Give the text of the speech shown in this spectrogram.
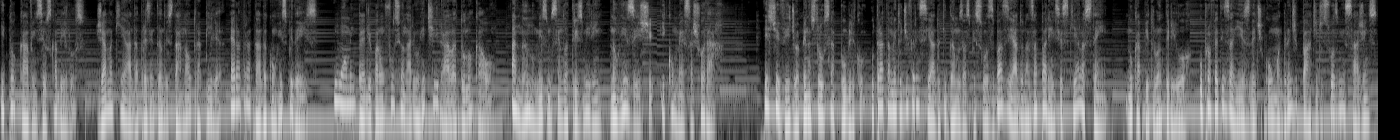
e tocavam em seus cabelos. Já maquiada, apresentando estar maltrapilha, era tratada com rispidez um homem pede para um funcionário retirá-la do local. A Nano, mesmo sendo atriz mirim, não resiste e começa a chorar. Este vídeo apenas trouxe a público o tratamento diferenciado que damos às pessoas baseado nas aparências que elas têm. No capítulo anterior, o profeta Isaías dedicou uma grande parte de suas mensagens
